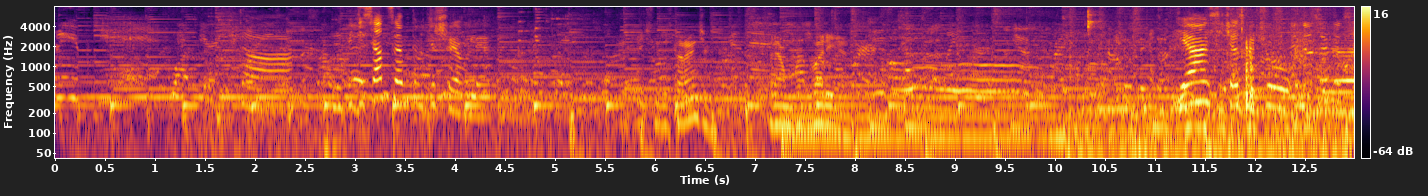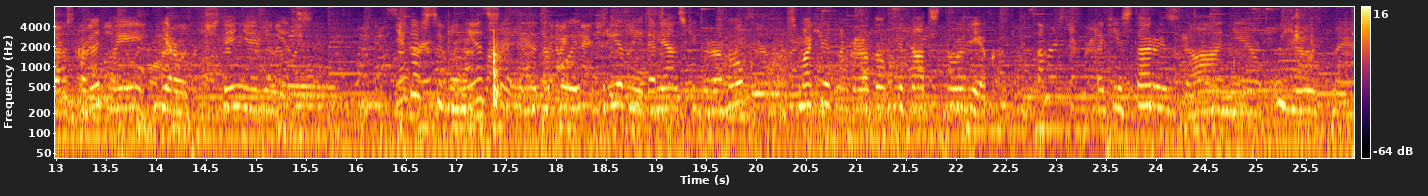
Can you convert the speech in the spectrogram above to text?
Рыбки. Так. На 50 центов дешевле. Отличный ресторанчик. Прям во дворе. Я сейчас хочу э, рассказать мои первые впечатления о Венеции. Мне кажется, Венеция – это такой древний итальянский городок, смахивает на городок 15 века. Такие старые здания, уютные.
